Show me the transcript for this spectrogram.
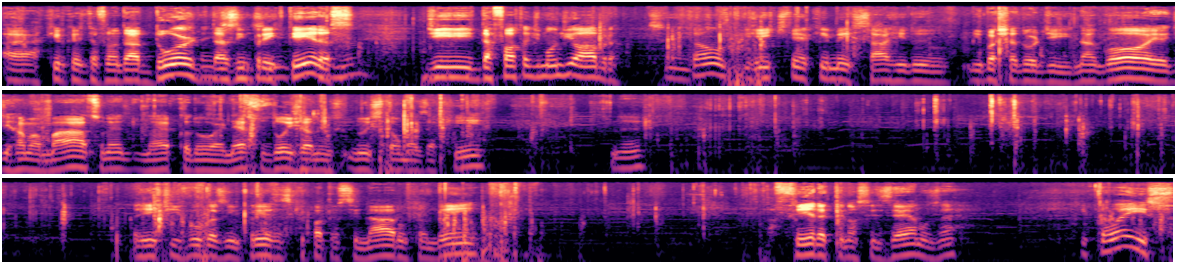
ah, aquilo que a gente está falando, da dor Sim, das sim, sim. empreiteiras, de, da falta de mão de obra. Sim. Então, a gente tem aqui mensagem do embaixador de Nagoya, de Hamamatsu, né? Na época do Ernesto, os dois já não, não estão mais aqui. Né? A gente divulga as empresas que patrocinaram também. A feira que nós fizemos, né? Então é isso.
